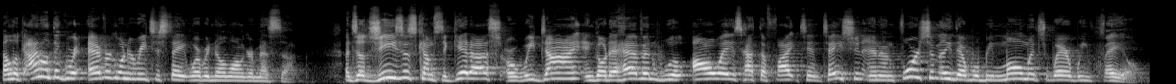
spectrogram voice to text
Now, look, I don't think we're ever going to reach a state where we no longer mess up. Until Jesus comes to get us or we die and go to heaven, we'll always have to fight temptation. And unfortunately, there will be moments where we fail.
